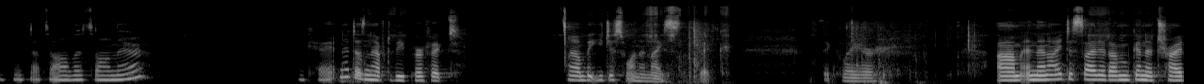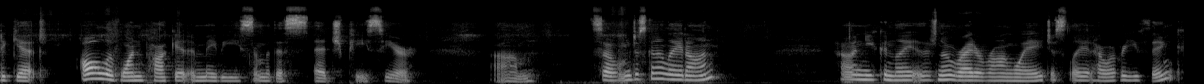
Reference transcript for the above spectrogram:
I think that's all that's on there. Okay, and it doesn't have to be perfect, um, but you just want a nice thick, thick layer. Um, and then I decided I'm going to try to get all of one pocket and maybe some of this edge piece here. Um, so I'm just going to lay it on. How and you can lay there's no right or wrong way, just lay it however you think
